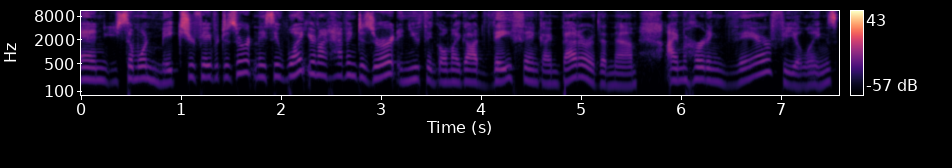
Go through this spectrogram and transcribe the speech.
and someone makes your favorite dessert and they say, What? You're not having dessert? And you think, Oh my God, they think I'm better than them. I'm hurting their feelings.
